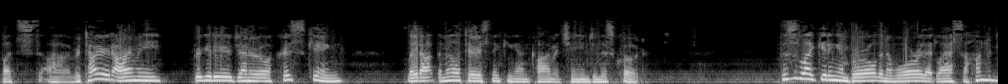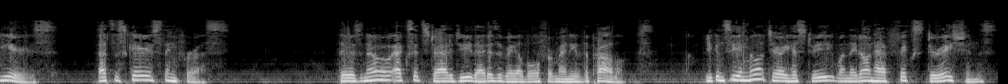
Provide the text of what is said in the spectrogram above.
But uh, retired Army Brigadier General Chris King laid out the military's thinking on climate change in this quote. This is like getting embroiled in a war that lasts a hundred years. That's the scariest thing for us. There is no exit strategy that is available for many of the problems. You can see in military history, when they don't have fixed durations,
